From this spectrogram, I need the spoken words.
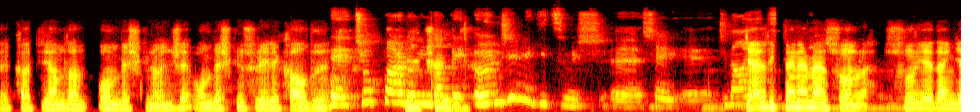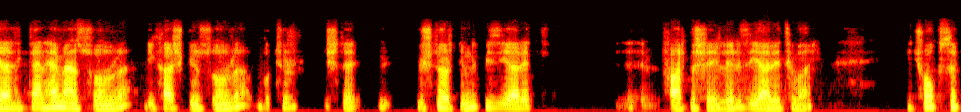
e, katliamdan 15 gün önce 15 gün süreyle kaldığı. E, çok pardon İmdat Bey. Önce mi gitmiş e, şey e, cinayet? Geldikten hemen sonra. Suriye'den geldikten hemen sonra birkaç gün sonra bu tür işte 3-4 günlük bir ziyaret e, farklı şehirleri ziyareti var. Çok sık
